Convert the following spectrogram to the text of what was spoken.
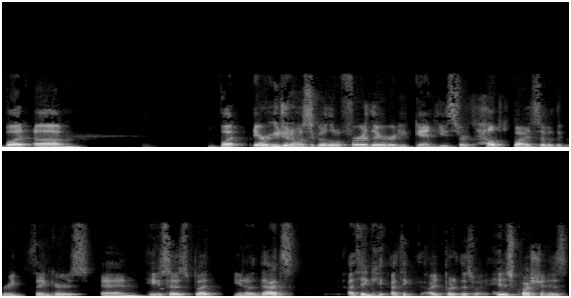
But um but Eriugena wants to go a little further, and again he's sort of helped by some of the Greek thinkers, and he says, but you know, that's I think I think I'd put it this way. His question is,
